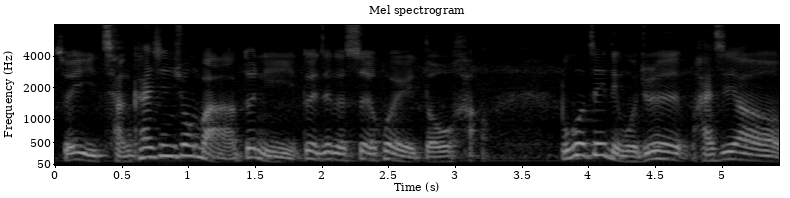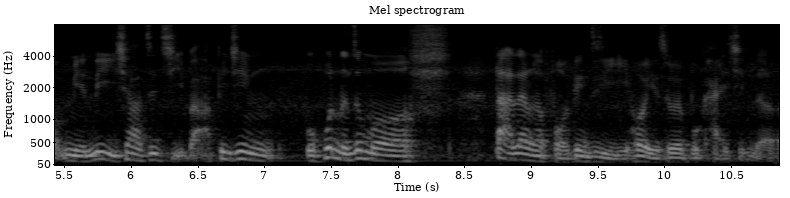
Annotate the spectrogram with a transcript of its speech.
所以敞开心胸吧，对你对这个社会都好。不过这一点我觉得还是要勉励一下自己吧，毕竟我不能这么大量的否定自己，以后也是会不开心的。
